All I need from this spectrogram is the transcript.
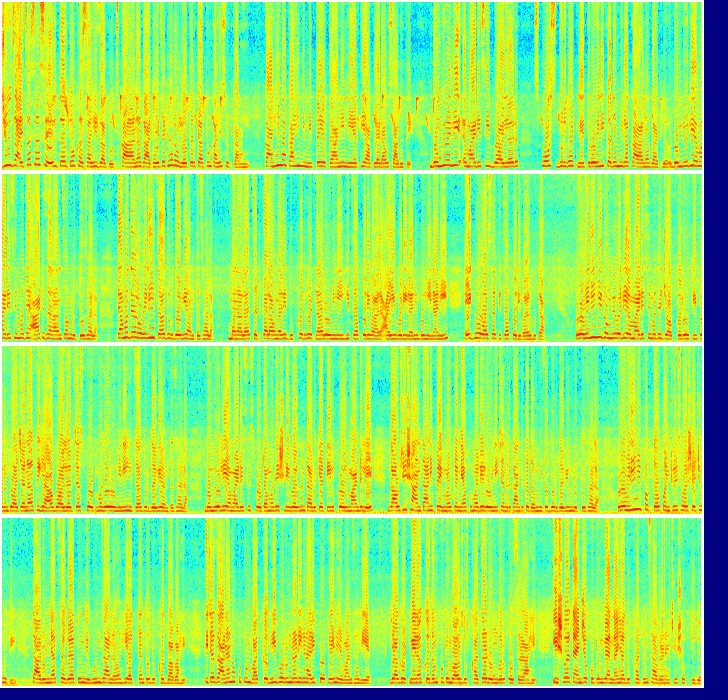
जीव जायचाच असेल तर तो कसाही जातोच. काळानं गाठायचं ठरवलं तर त्यातून काही सुटका नाही. काही ना काही निमित्त येतं आणि नियती आपला डाव साधते. Dombivli M I D C boiler sports दुर्घटनेत रोहिणी कदम हिला काळानं गाठलं. डोंबिवली एम आय डी सीमध्ये आठ जणांचा मृत्यू झाला. त्यामध्ये रोहिणी हिचा दुर्दैवी अंत झाला. मनाला चटका लावणारी दुःखद घटना रोहिणी हिचा परिवार आई वडील आणि बहीण आणि एक भाऊ असा तिचा परिवार होता. रोहिणी ही डोंबिवली एम आय डी सीमध्ये जॉब करत होती परंतु अचानक ह्या बॉयलरच्या स्फोटमध्ये रोहिणी हिचा दुर्दैवी अंत झाला. Dombivli M I D C स्फोटामध्ये Shrivardhan तालुक्यातील कोलमांडले गावची शांत आणि प्रेमळ कन्याकुमारी रोहिणी चंद्रकांत कदम हिचा दुर्दैवी मृत्यू झाला. रोहिणी ही फक्त पंचवीस वर्षाची होती. तारुण्यात सगळ्यातून निघून जाणं ही अत्यंत दुःखद बाब आहे. तिच्या जाण्यानं कुटुंबात कधीही भरून न निघणारी पोकळी निर्माण झाली आहे या घटनेनं कदम कुटुंबावर दुःखाचा डोंगर कोसळला आहे. ईश्वर त्यांच्या कुटुंबियांना या दुःखातून सावरण्याची शक्ती देव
